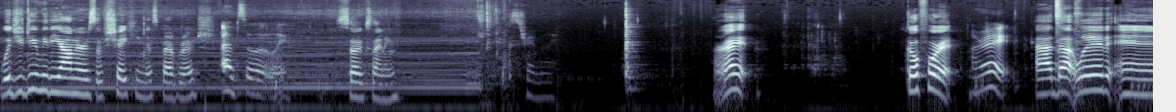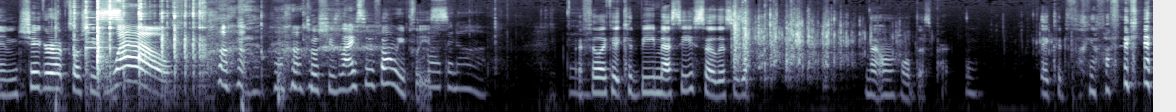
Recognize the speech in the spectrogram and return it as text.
would you do me the honors of shaking this beverage? Absolutely. So exciting. Extremely. All right. Go for it. All right. Add that lid and shake her up till she's Wow. till she's nice and foamy, please. Popping off. I feel like it could be messy, so this is a. Might want to hold this part. It could fly off again.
